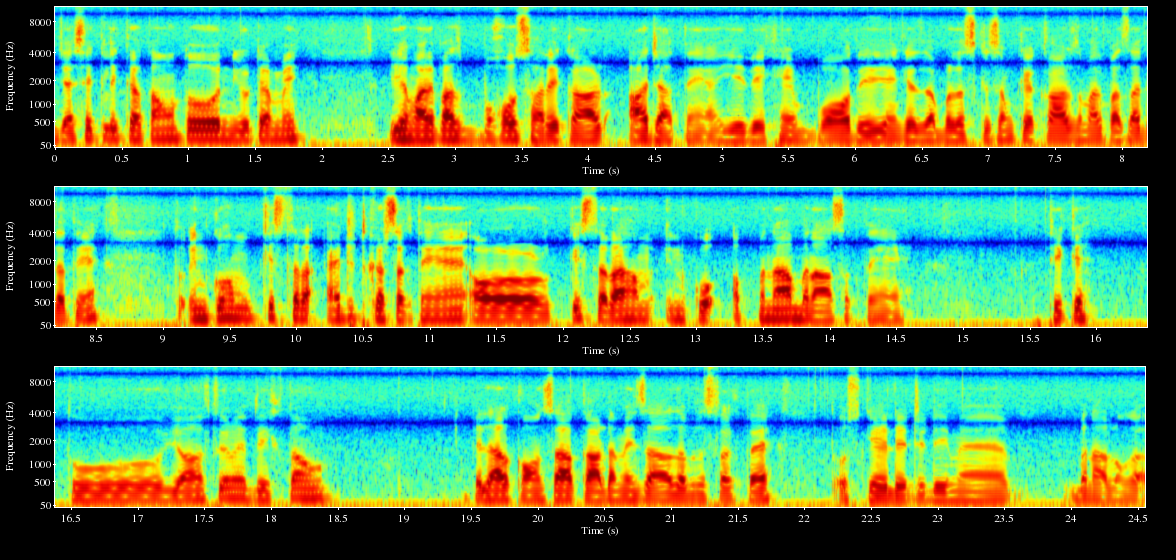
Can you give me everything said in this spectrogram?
जैसे क्लिक करता हूँ तो न्यू टैब में ये हमारे पास बहुत सारे कार्ड आ जाते हैं. ये देखें, बहुत ही ज़बरदस्त किस्म के कार्ड हमारे पास आ जाते हैं. तो इनको हम किस तरह एडिट कर सकते हैं और किस तरह हम इनको अपना बना सकते हैं? ठीक है तो यहाँ से मैं देखता हूँ, फ़िलहाल कौन सा कार्ड हमें ज़्यादा ज़बरदस्त लगता है तो उसके रिलेटेड ही मैं बना लूँगा।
